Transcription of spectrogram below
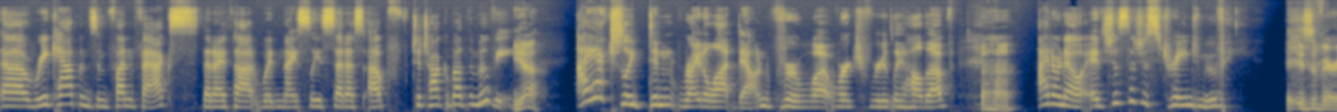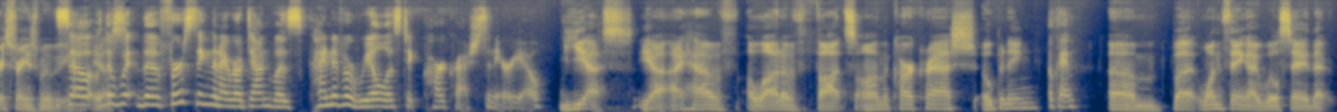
uh, recap and some fun facts that I thought would nicely set us up to talk about the movie. Yeah. I actually didn't write a lot down for what worked weirdly held up. Uh huh. I don't know. It's just such a strange movie. It is a very strange movie. So yes. the w- the first thing that I wrote down was kind of a realistic car crash scenario. yes, yeah, I have a lot of thoughts on the car crash opening. Okay. Um, but one thing I will say that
